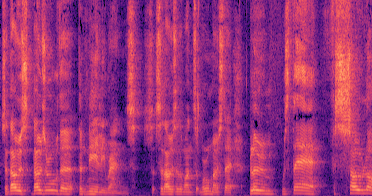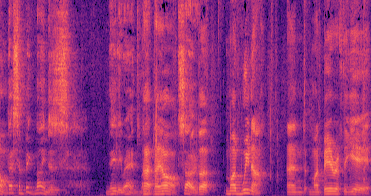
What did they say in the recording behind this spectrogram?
so those those are all the the nearly rans. So, so those are the ones that were almost there. Bloom was there for so long. that's some big names as nearly rands, man. That they are. So- but my winner and my beer of the year,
